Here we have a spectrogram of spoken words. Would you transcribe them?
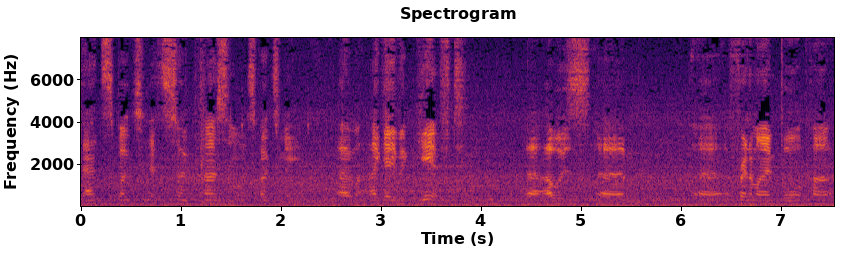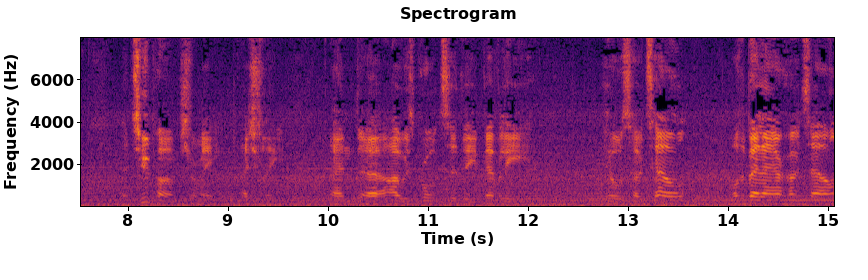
That spoke to That's so personal. It spoke to me. Um, I gave a gift. Uh, I was um, uh, a friend of mine bought uh, two poems from me actually, and uh, I was brought to the Beverly Hills Hotel or the Bel Air Hotel,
